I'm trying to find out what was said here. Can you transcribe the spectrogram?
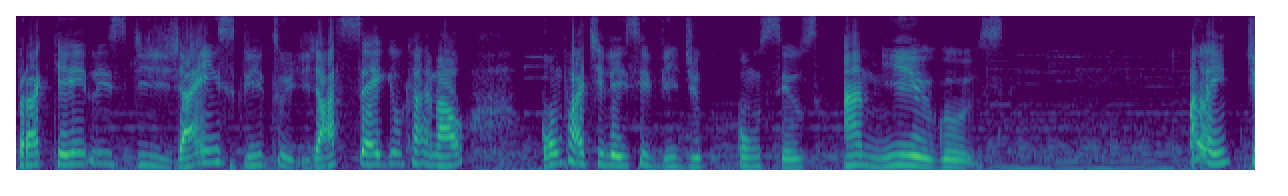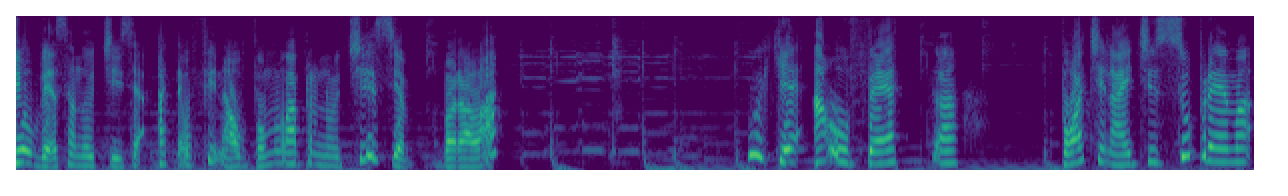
para aqueles que já é inscrito, já segue o canal, compartilhe esse vídeo com seus amigos. Além de ouvir essa notícia até o final, vamos lá para a notícia? Bora lá? Porque a oferta Fortnite Suprema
